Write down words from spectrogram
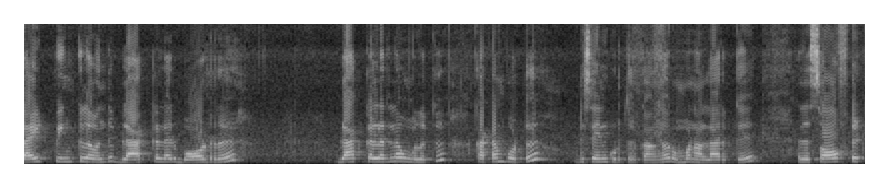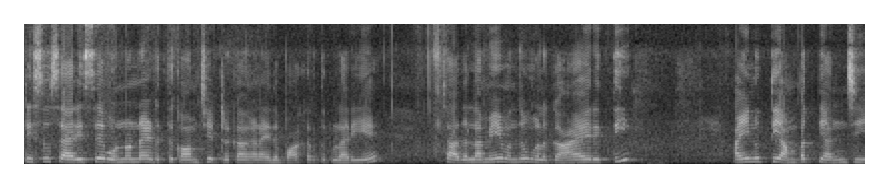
லைட் பிங்க்கில் வந்து பிளாக் கலர் பார்ட்ரு பிளாக் கலரில் உங்களுக்கு கட்டம் போட்டு டிசைன் கொடுத்துருக்காங்க. ரொம்ப நல்லாயிருக்கு அந்த சாஃப்ட் டிஷ்யூ சாரீஸே ஒன்று ஒன்றா எடுத்து காமிச்சிட்ருக்காங்க நான் இதை பார்க்குறதுக்குள்ளாரியே. ஸோ அதெல்லாமே வந்து உங்களுக்கு ஆயிரத்தி ஐநூற்றி ஐம்பத்தி அஞ்சு.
